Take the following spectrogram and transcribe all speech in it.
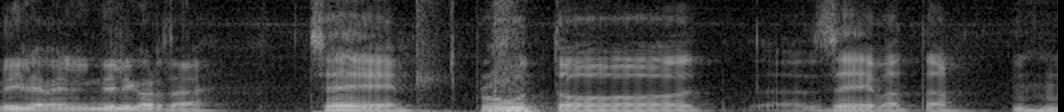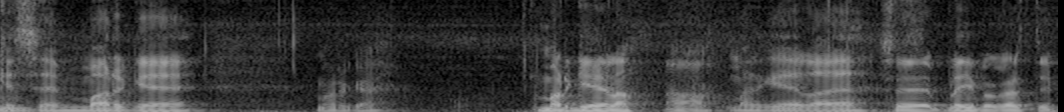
Vilja veel neli korda. see Pluto, see vaata mm. -hmm. kes see Marge, Marge Margiela, ah,. Margela jah, see Playboy karti.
